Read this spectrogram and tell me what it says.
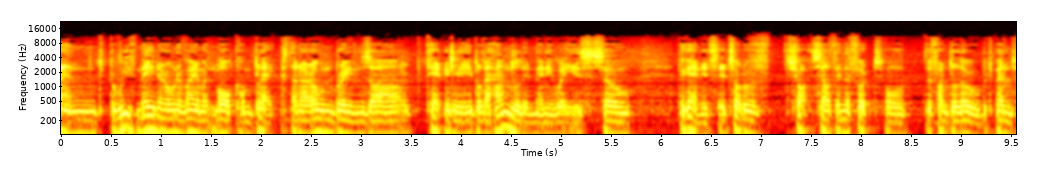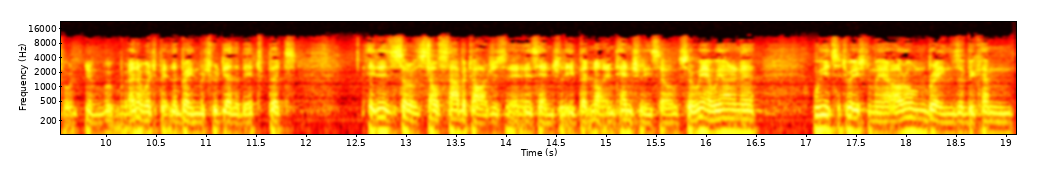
and but we've made our own environment more complex than our own brains are technically able to handle in many ways. So, again, it's it sort of shot itself in the foot or the frontal lobe. Depends. What, you know, I don't know which bit of the brain which would shoot the other bit, but it is sort of self sabotage essentially, but not intentionally so. So yeah, we are in a weird situation where our own brains have become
